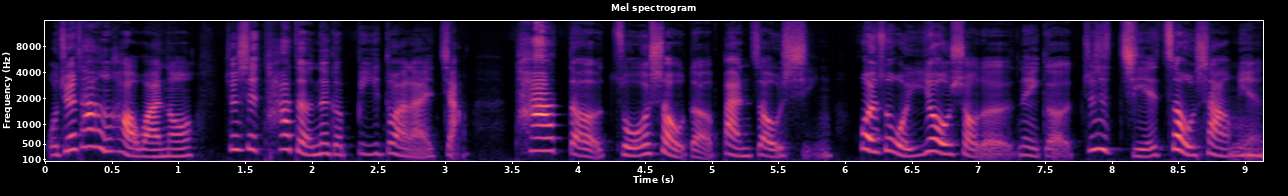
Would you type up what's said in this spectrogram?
我觉得它很好玩哦，就是它的那个 B 段来讲。他的左手的伴奏型，或者说我右手的那个，就是节奏上面，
